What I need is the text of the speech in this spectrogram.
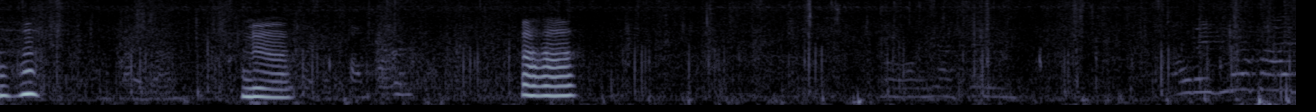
Mm-hmm. Yeah. Like a pumper. Uh-huh. Oh, I got these. Oh, there's more mud.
